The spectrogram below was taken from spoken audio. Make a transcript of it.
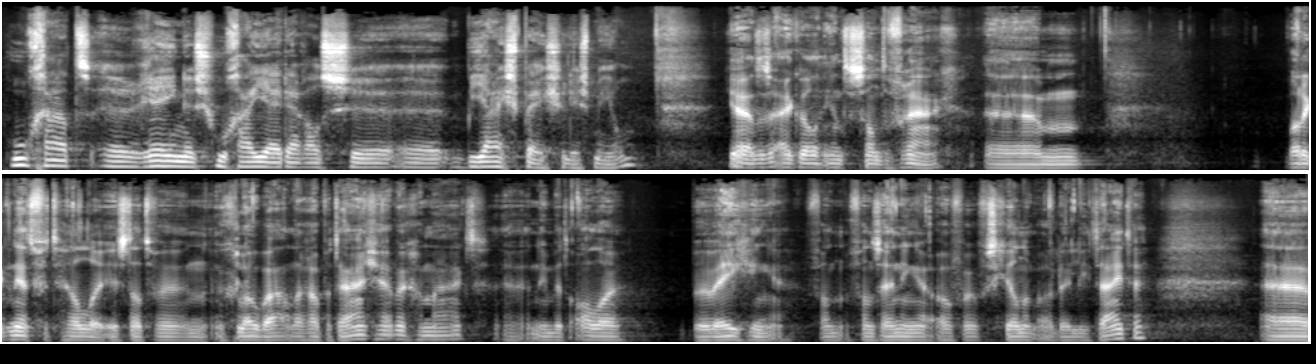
Hoe gaat Renus, hoe ga jij daar als BI-specialist mee om? Ja, dat is eigenlijk wel een interessante vraag. Um, wat ik net vertelde is dat we een, een globale rapportage hebben gemaakt. nu met alle bewegingen van, van zendingen over verschillende modaliteiten. Uh,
